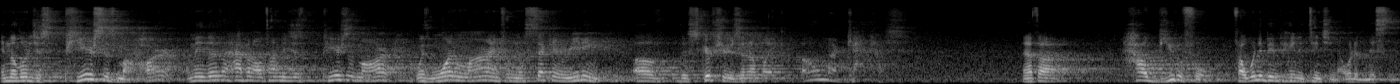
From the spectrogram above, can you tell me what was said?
And the Lord just pierces my heart. I mean, it doesn't happen all the time. He just pierces my heart with one line from the second reading of the scriptures. And I'm like, oh my gosh. And I thought, how beautiful. If I wouldn't have been paying attention, I would have missed it.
